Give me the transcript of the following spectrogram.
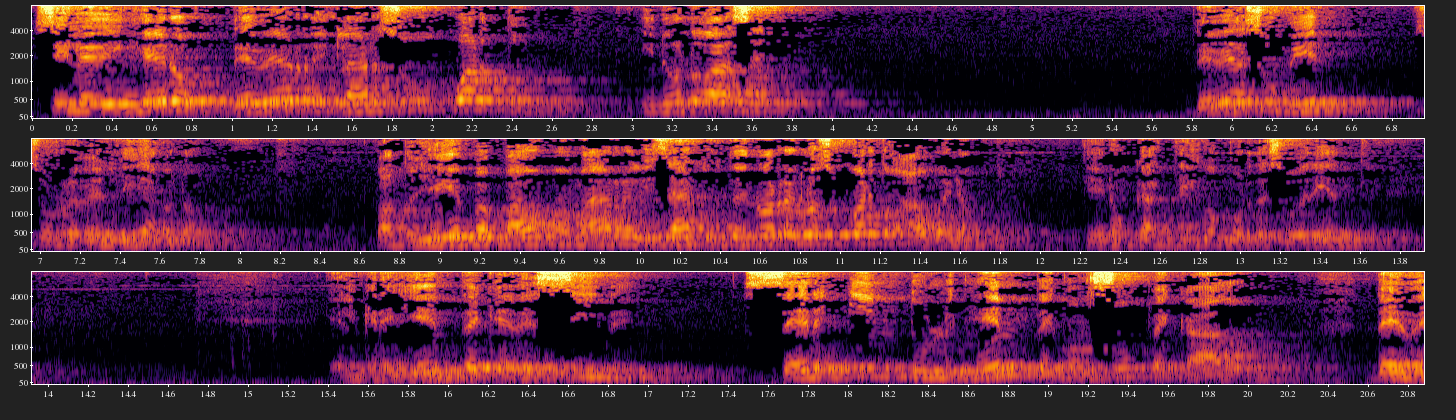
Si le dijeron, debe arreglar su cuarto y no lo hace, debe asumir su rebeldía, ¿o no? Cuando llegue papá o mamá a revisar, usted no arregló su cuarto, ah, bueno, tiene un castigo por desobediente. El creyente que decide ser indulgente con su pecado debe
